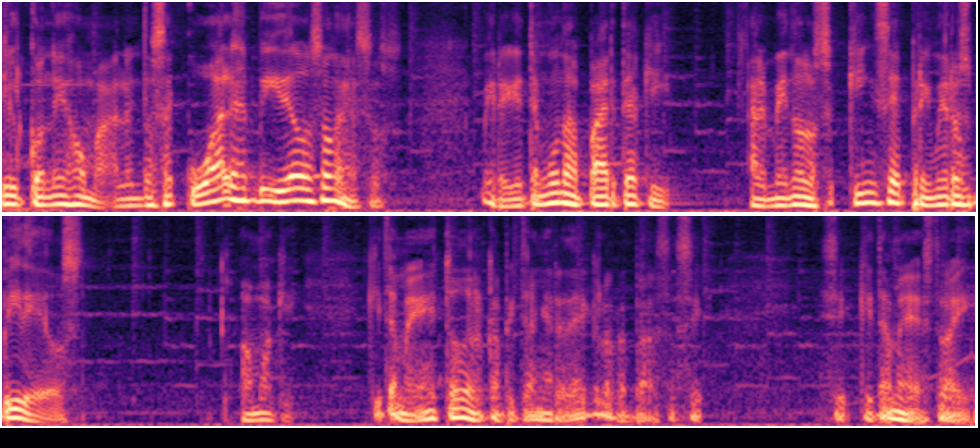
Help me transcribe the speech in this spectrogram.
El conejo malo. Entonces, ¿cuáles videos son esos? Mira, yo tengo una parte aquí, al menos los 15 primeros videos. Vamos aquí. Quítame esto del Capitán RD, que es lo que pasa, sí. Sí, quítame esto ahí.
